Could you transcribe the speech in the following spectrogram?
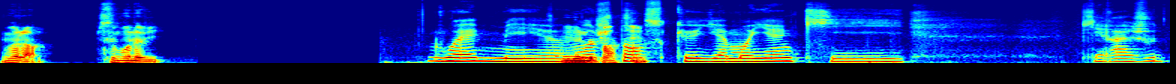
Voilà, c'est mon avis. Ouais, mais euh, moi, je pense qu'il y a moyen qui qui rajoutent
